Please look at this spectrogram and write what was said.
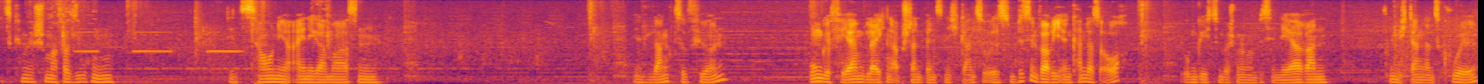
Jetzt können wir schon mal versuchen, den Zaun hier einigermaßen entlang zu führen. Ungefähr im gleichen Abstand, wenn es nicht ganz so ist. Ein bisschen variieren kann das auch. Hier oben gehe ich zum Beispiel mal ein bisschen näher ran. Das ist nämlich dann ganz cool.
